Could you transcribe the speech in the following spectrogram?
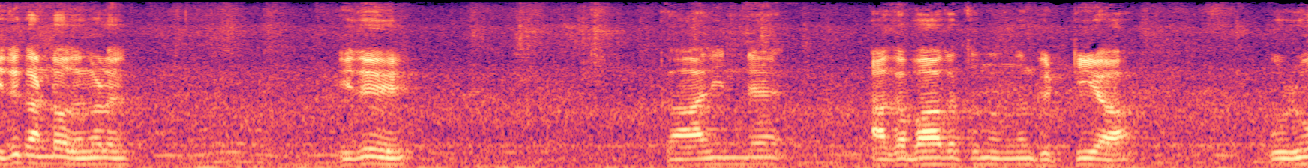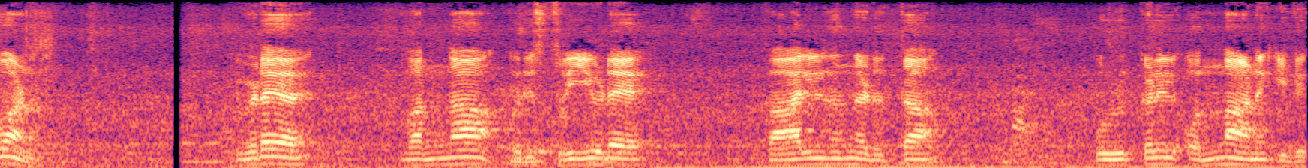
ഇത് കണ്ടോ നിങ്ങൾ ഇത് കാലിന്റെ അകഭാഗത്തു നിന്നും കിട്ടിയ പുഴുവാണ്. ഇവിടെ വന്ന ഒരു സ്ത്രീയുടെ കാലിൽ നിന്നെടുത്ത പുഴുക്കളിൽ ഒന്നാണ് ഇത്.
